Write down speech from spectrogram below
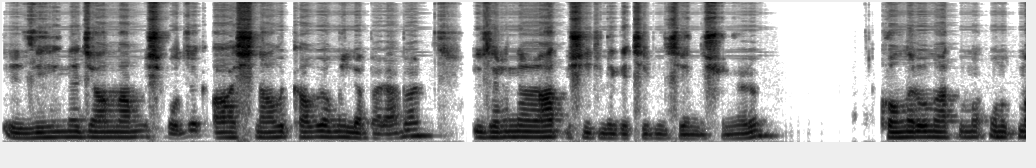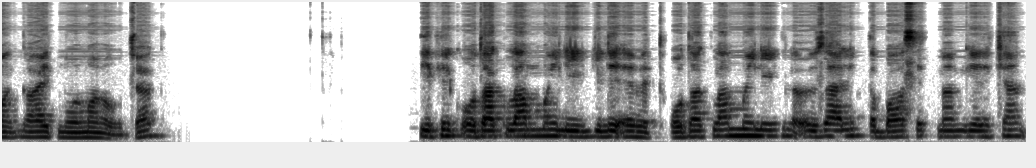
e, zihninde canlanmış olacak. Aşinalık kavramıyla beraber üzerinden rahat bir şekilde geçebileceğini düşünüyorum. Konuları unutma, unutmak gayet normal olacak. İpek odaklanma ile ilgili evet odaklanma ile ilgili özellikle bahsetmem gereken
